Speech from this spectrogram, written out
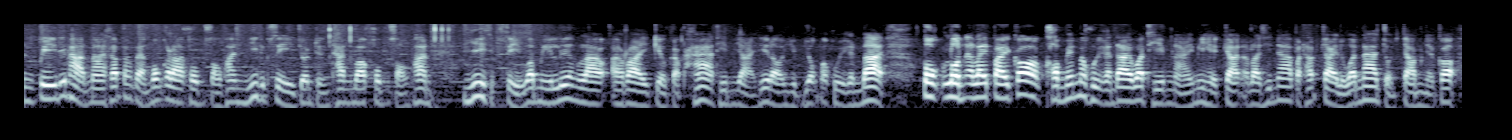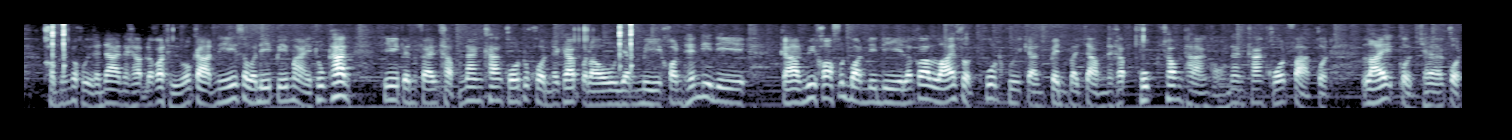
1 ปีที่ผ่านมาครับตั้งแต่มกราคม 2024 จนถึงธันวาคม 2024 ว่ามีเรื่องราวอะไรเกี่ยวกับ 5 ทีมใหญ่ที่เราหยิบยกมาคุยกันได้ ตกหล่นอะไรไปก็คอมเมนต์มาคุยกันได้ว่าทีมไหนมีเหตุการณ์อะไรที่น่าประทับใจ หรือว่าน่าจดจำเนี่ยก็คอมเมนต์มาคุยกันได้นะครับแล้วก็ถือโอกาสนี้สวัสดีปีใหม่ทุกท่านที่เป็นแฟนคลับนั่งข้างโค้ชทุกคนนะครับ เรายังมีคอนเทนต์ดีๆ การวิเคราะห์ฟุตบอลดีๆ แล้วก็ไลฟ์สดพูดคุยกันเป็นประจำนะครับ ทุกช่องทางของนั่งข้างโค้ชฝากกดไลค์กดแชร์กด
